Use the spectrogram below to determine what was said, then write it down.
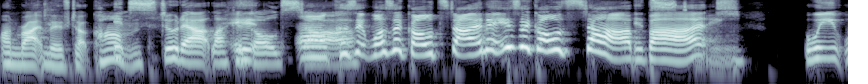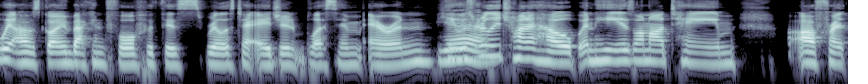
on rightmove.com. It stood out like a gold star. because it was a gold star, and it is a gold star. It's but stunning. We, we I was going back and forth with this real estate agent, bless him, Aaron. He was really trying to help, and he is on our team. Our friend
